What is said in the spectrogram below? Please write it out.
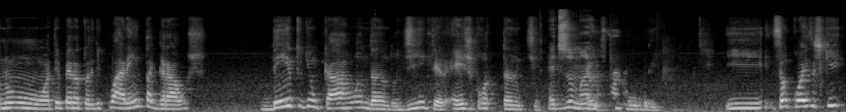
numa temperatura de 40 graus dentro de um carro andando o dia inteiro. É esgotante. É desumano. É insalubre. E são coisas que,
